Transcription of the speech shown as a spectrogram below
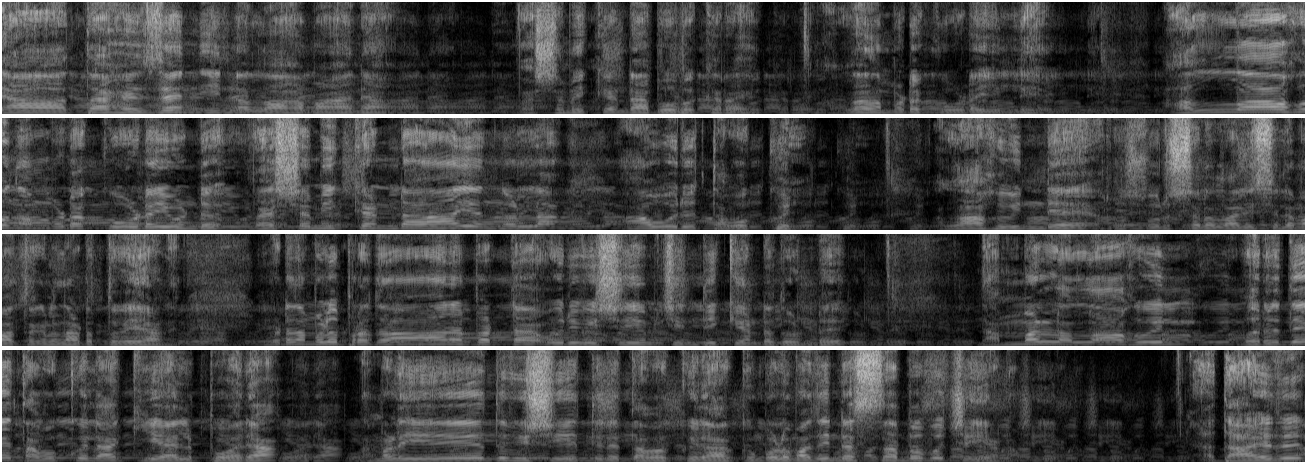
ലാ തഹസൻ വിഷമിക്കേണ്ട അബൂബക്കറെ അല്ല നമ്മുടെ കൂടെയില്ലേ? അള്ളാഹു നമ്മുടെ കൂടെയുണ്ട്. വിഷമിക്കണ്ട എന്നുള്ള ആ ഒരു തവക്കുൽ. അള്ളാഹുവിന്റെ റസൂൽ സല അലൈഹി മാത്രങ്ങൾ നടത്തുകയാണ്. ഇവിടെ നമ്മൾ പ്രധാനപ്പെട്ട ഒരു വിഷയം ചിന്തിക്കേണ്ടതുണ്ട്. നമ്മൾ അള്ളാഹുവിൽ വെറുതെ തവക്കുലാക്കിയാൽ പോരാ. നമ്മൾ ഏത് വിഷയത്തിൽ തവക്കുലാക്കുമ്പോഴും അതിന്റെ സബബ് ചെയ്യണം. അതായത്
